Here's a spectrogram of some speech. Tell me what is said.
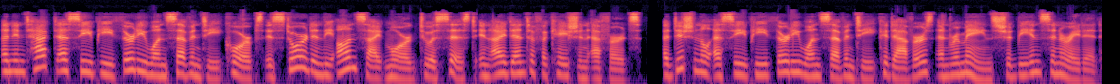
An intact SCP-3170 corpse is stored in the on-site morgue to assist in identification efforts. Additional SCP-3170 cadavers and remains should be incinerated.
